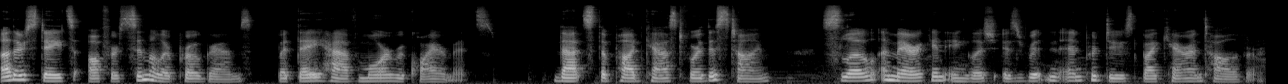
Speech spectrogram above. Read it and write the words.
Other states offer similar programs, but they have more requirements. That's the podcast for this time. Slow American English is written and produced by Karen Tolliver.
